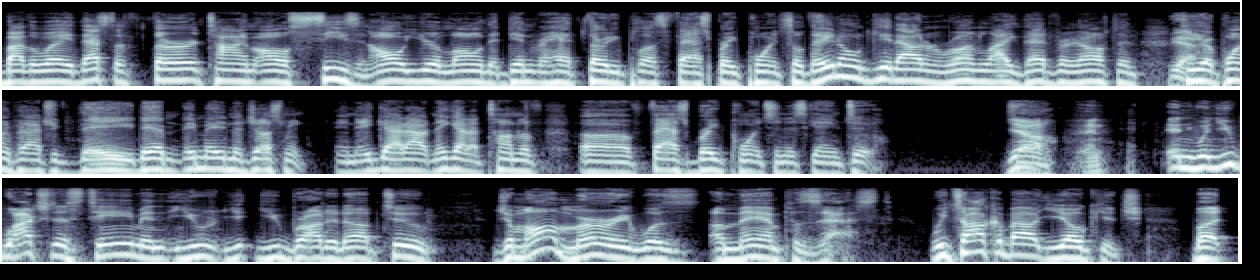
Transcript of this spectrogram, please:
By the way, that's the third time all season, all year long, that Denver had 30 plus fast break points. So they don't get out and run like that very often. Yeah. To your point, Patrick, they, they they made an adjustment and they got out and they got a ton of uh, fast break points in this game too. Yeah, and and when you watch this team, and you- you brought it up too, Jamal Murray was a man possessed. We talk about Jokic, but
